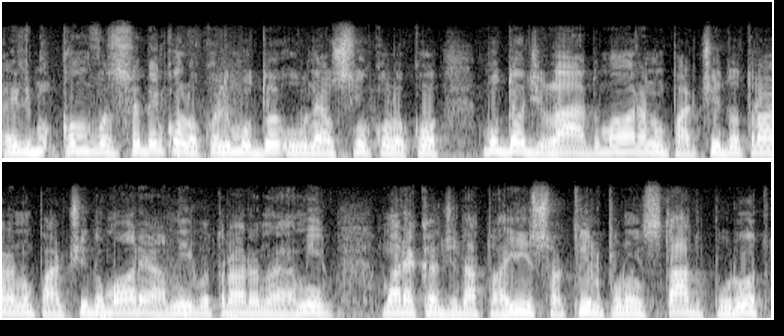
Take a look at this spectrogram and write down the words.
ele, como você bem colocou, ele mudou, o Nelsinho colocou, mudou de lado, uma hora num partido, outra hora num partido, uma hora é amigo, outra hora não é amigo, uma hora é candidato a isso, aquilo, por um estado, por outro.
